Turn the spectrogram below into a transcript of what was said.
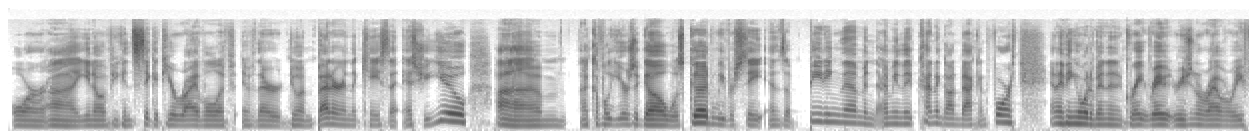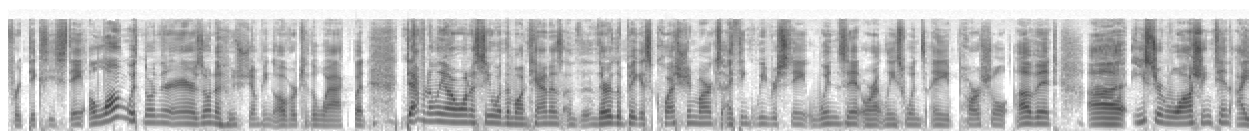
Or, uh, you know, if you can stick it to your rival, if, if they're doing better in the case that SUU um, a couple years ago was good, Weber State ends up beating them. And I mean, they've kind of gone back and forth. And I think it would have been a great regional rivalry for Dixie State, along with Northern Arizona, who's jumping over to the WAC. But definitely, I want to see what the Montanas, uh, they're the biggest question marks. I think Weber State wins it, or at least wins a partial of it. Uh, Eastern Washington, I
